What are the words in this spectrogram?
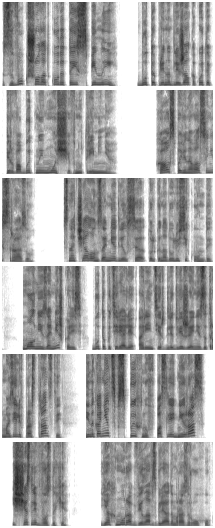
Звук шел откуда-то из спины, будто принадлежал какой-то первобытной мощи внутри меня. Хаос повиновался не сразу. Сначала он замедлился только на долю секунды. Молнии замешкались, будто потеряли ориентир для движения, затормозили в пространстве и, наконец, вспыхнув в последний раз, исчезли в воздухе. Я хмуро обвела взглядом разруху.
